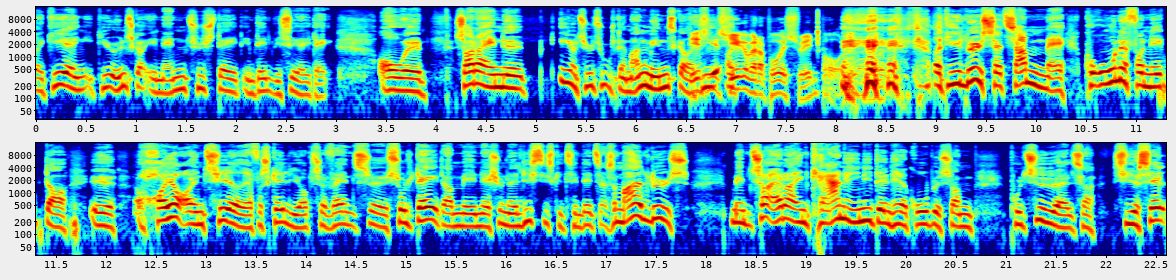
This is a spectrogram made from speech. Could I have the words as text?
regering, de ønsker en anden tysk stat, end den vi ser i dag. Og øh, så er der en øh, 21.000 af mange mennesker. Det er og de, sådan og, cirka, hvad der bor i Svendborg. og de er løst sat sammen med coronafornægtere, øh, højreorienterede af forskellige observans, øh, soldater med nationalistiske tendenser. Altså meget løs. Men så er der en kerne inde i den her gruppe, som politiet altså siger selv,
